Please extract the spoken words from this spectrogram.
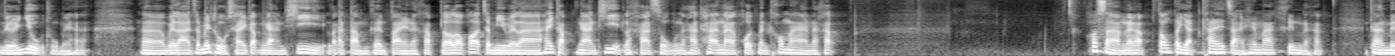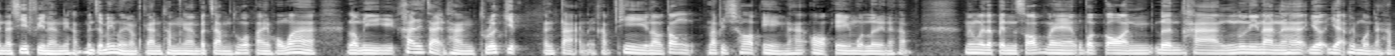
เหลืออยู่ถูกไหมฮะเวลาจะไม่ถูกใช้กับงานที่ราคาต่ำเกินไปนะครับ แล้วเราก็จะมีเวลาให้กับงานที่ราคาสูงนะครับถ้าอนาคตมันเข้ามานะครับ ข้อ3นะครับต้องประหยัดค่าใช้จ่ายให้มากขึ้นนะครับ การเป็นอาชีพฟรีแลนซ์นี่ครับมันจะไม่เหมือนกับการทำงานประจำทั่วไป เพราะว่าเรามีค่าใช้จ่ายทางธุรกิจต่างๆนะครับที่เราต้องรับผิดชอบเองนะฮะออกเองหมดเลยนะครับไม่ว่าจะเป็นซอฟต์แวร์อุปกรณ์เดินทางนู่นนี่นั่นนะฮะเยอะแยะไปหมดนะครับ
